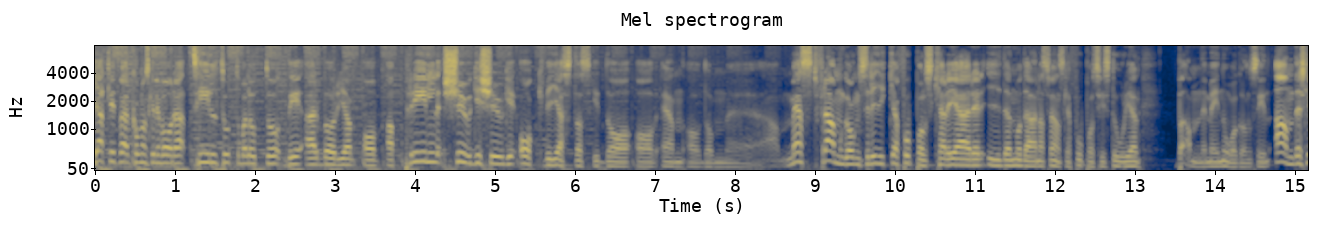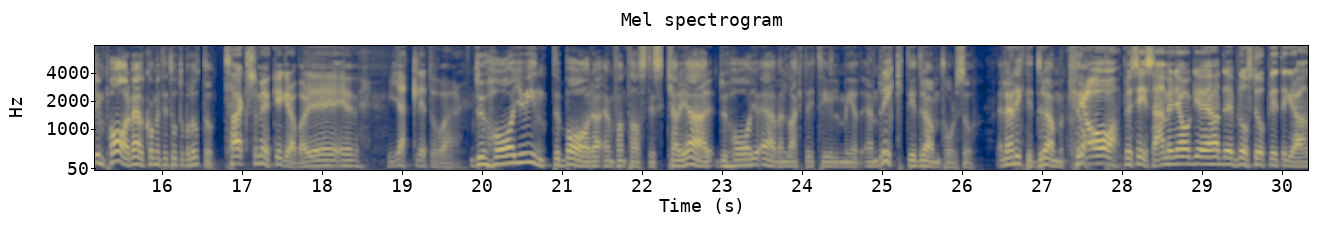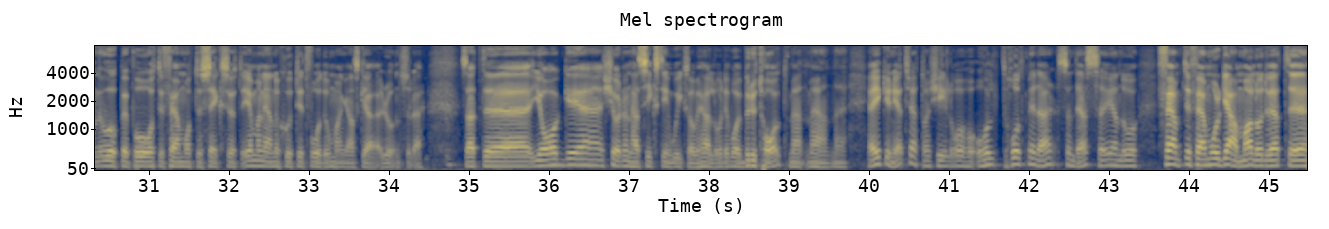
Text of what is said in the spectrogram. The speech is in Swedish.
Hjärtligt välkomna ska ni vara till Toto Balutto. Det är början av april 2020 och vi gästas idag av en av de eh, mest framgångsrika fotbollskarriärer i den moderna svenska fotbollshistorien. Banne mig någonsin. Anders Limpar, välkommen till Toto Balutto. Tack så mycket grabbar, det är hjärtligt att vara här. Du har ju inte bara en fantastisk karriär, du har ju även lagt dig till med en riktig drömtorso. Eller en riktig drömkropp. Ja, precis. Ja, men jag eh, hade blåst upp lite grann och uppe på 85-86. Är man ändå 72 då är man ganska rund sådär. Så att eh, jag eh, körde den här 16 weeks of hell och det var ju brutalt men, men eh, jag gick ju ner 13 kilo och har hållit, hållit mig där sen dess. Jag är ändå 55 år gammal och du vet eh,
